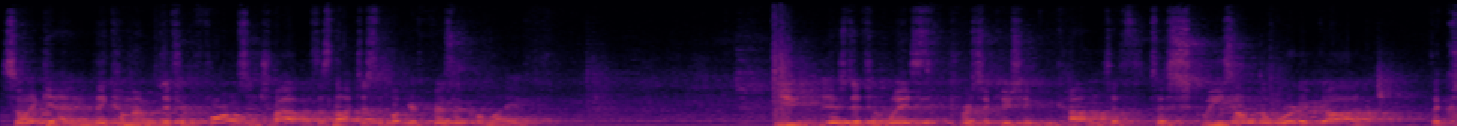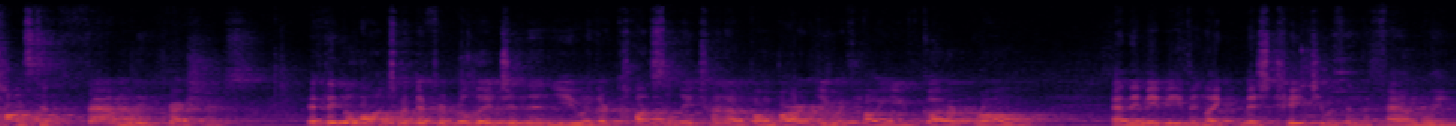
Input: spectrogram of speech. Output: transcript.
So again, they come in different forms and trials. It's not just about your physical life. There's different ways persecution can come to, to squeeze out the Word of God, the constant family pressures, if they belong to a different religion than you and they're constantly trying to bombard you with how you've got it wrong, and they maybe even like mistreat you within the family,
